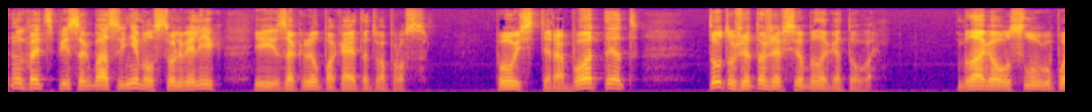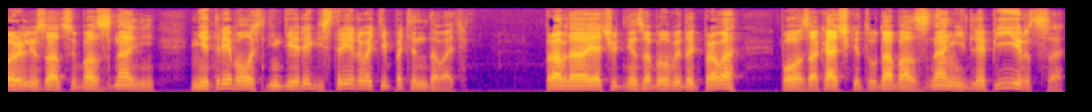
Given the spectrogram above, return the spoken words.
ну, хоть список баз и не был столь велик, и закрыл пока этот вопрос. Пусть работает, тут уже тоже все было готово. Благо, услугу по реализации баз знаний не требовалось нигде регистрировать и патентовать. Правда, я чуть не забыл выдать права по закачке туда баз знаний для Пирса,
